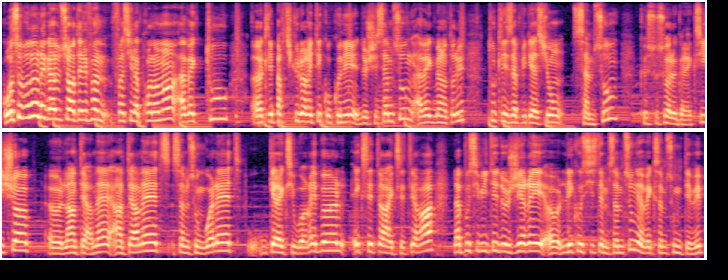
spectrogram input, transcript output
Grosso modo, on est quand même sur un téléphone facile à prendre en main avec toutes euh, les particularités qu'on connaît de chez Samsung, avec bien entendu toutes les applications Samsung, que ce soit le Galaxy Shop, euh, l'internet, Internet, Samsung Wallet, Galaxy Wearable, etc., etc. La possibilité de gérer euh, l'écosystème Samsung avec Samsung TV+,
